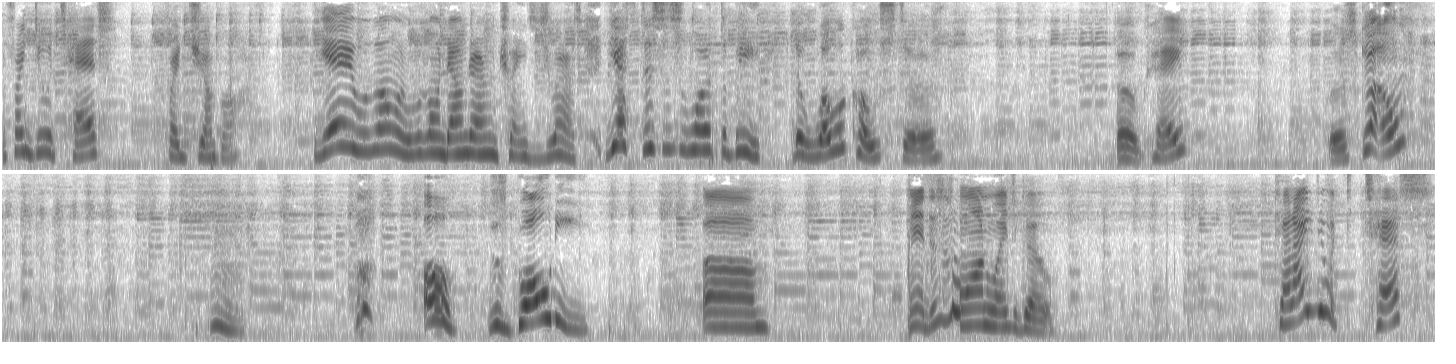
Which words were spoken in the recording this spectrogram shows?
If I do a test, if I jump off. Yay, we're going, we're going down, down, trains grounds. Yes, this is what to be. The roller coaster. Okay. Let's go. Hmm. oh, this Baldi. Um, man, this is a long way to go. Can I do a test?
